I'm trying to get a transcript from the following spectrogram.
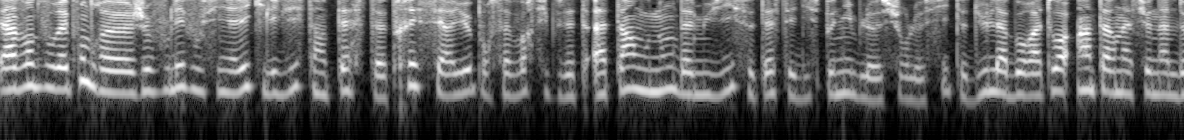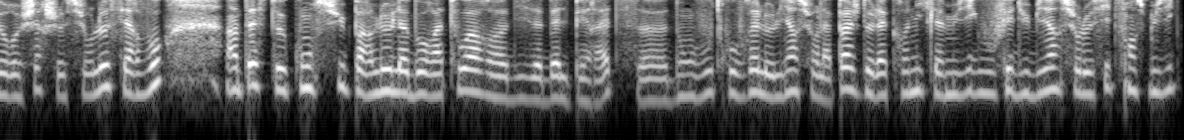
Avant de vous répondre, euh, je voulais vous signaler qu'il existe un test très sérieux pour savoir si vous êtes atteint ou non d'amusie. Ce test est disponible sur le site du Laboratoire international de recherche sur le cerveau. Un test conçu par le laboratoire d'Isabelle Peretz, euh, dont vous trouverez le lien sur la page de la chronique La musique vous fait du bien sur le site France Musique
